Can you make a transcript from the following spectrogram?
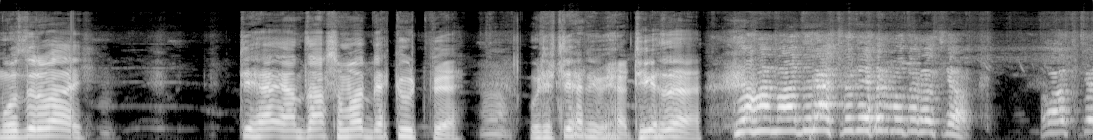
মজুর ভাই টিহা যার সময় ব্যাকে উঠবে। হ্যাঁ। উঠে টিহা নিবে ঠিক আছে? আজকে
